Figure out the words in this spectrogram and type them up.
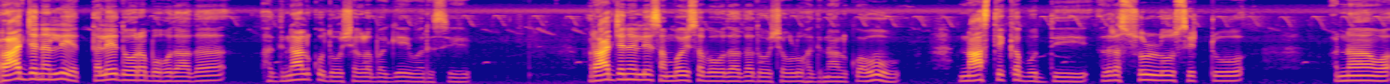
ರಾಜ್ಯನಲ್ಲಿ ತಲೆದೋರಬಹುದಾದ ಹದಿನಾಲ್ಕು ದೋಷಗಳ ಬಗ್ಗೆ ವಿವರಿಸಿ. ರಾಜ್ಯನಲ್ಲಿ ಸಂಭವಿಸಬಹುದಾದ ದೋಷಗಳು ಹದಿನಾಲ್ಕು. ಅವು ನಾಸ್ತಿಕ ಬುದ್ಧಿ, ಅದರ ಸುಳ್ಳು, ಸಿಟ್ಟು, ಅನಾವ,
